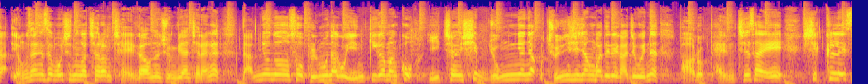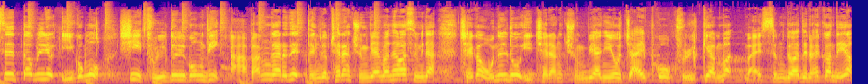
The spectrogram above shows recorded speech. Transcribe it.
자, 영상에서 보시는 것처럼 제가 오늘 준비한 차량은 남녀노소 불문하고 인기가 많고 2016년형 준신형 바디를 가지고 있는 바로 벤츠사의 C클래스 W205 C220D 아방가르드 등급 차량 준비 한번 해왔습니다. 제가 오늘도 이 차량 준비한 이후 짧고 굵게 한번 말씀 도와드려 할 건데요.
